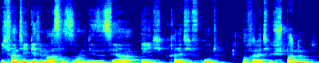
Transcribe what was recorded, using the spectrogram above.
ich fand die GT Master Saison dieses Jahr eigentlich relativ gut, auch relativ spannend.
